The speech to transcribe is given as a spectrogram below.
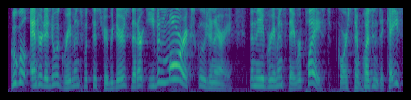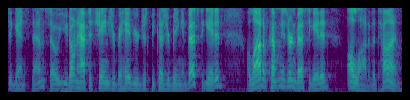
Google entered into agreements with distributors that are even more exclusionary than the agreements they replaced. Of course, there wasn't a case against them, so you don't have to change your behavior just because you're being investigated. A lot of companies are investigated a lot of the time.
